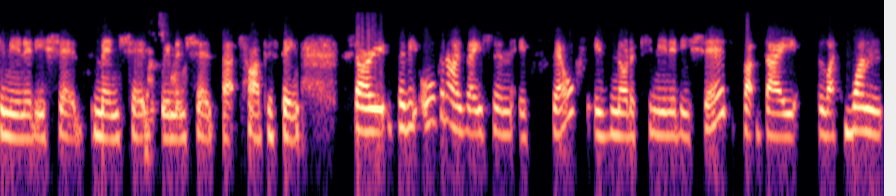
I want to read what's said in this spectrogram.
community sheds, men's sheds, That's women's right. sheds, that type of thing. So, so the organisation itself is not a community shed, but they like one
